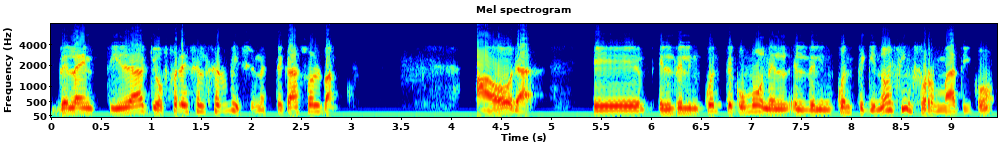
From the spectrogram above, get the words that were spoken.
De la entidad que ofrece el servicio, en este caso el banco. Ahora, eh, el delincuente común, el, delincuente que no es informático,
